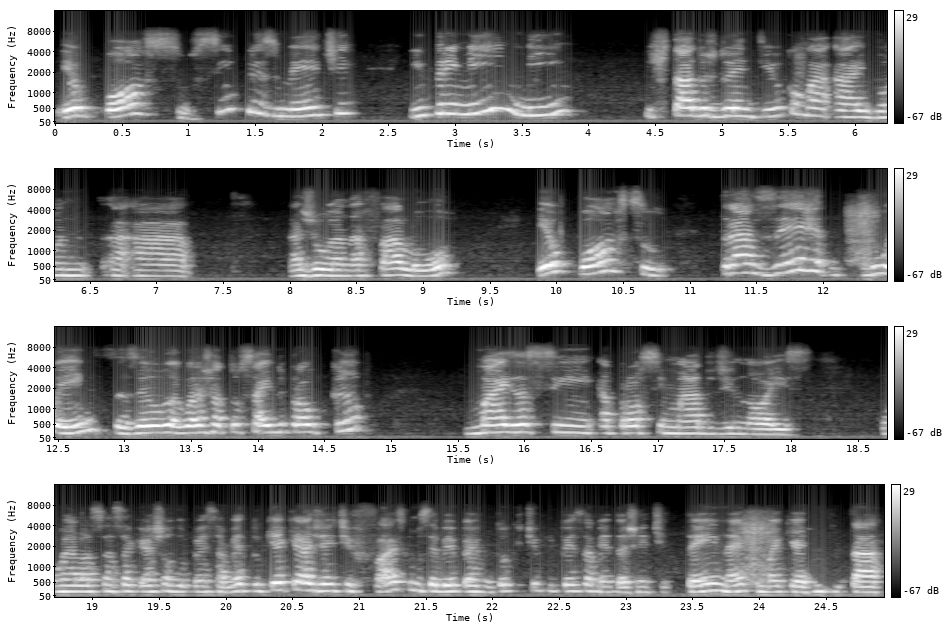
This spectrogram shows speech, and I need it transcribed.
eu posso simplesmente imprimir em mim estados doentios, como a, a, Ivone, a, a, Joana falou, eu posso trazer doenças, eu agora já estou saindo para o campo mais assim, aproximado de nós, com relação a essa questão do pensamento, do que é que a gente faz, como você bem perguntou, que tipo de pensamento a gente tem, né? Como é que a gente está,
